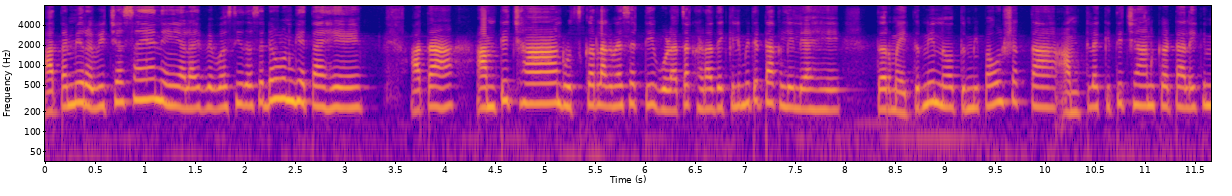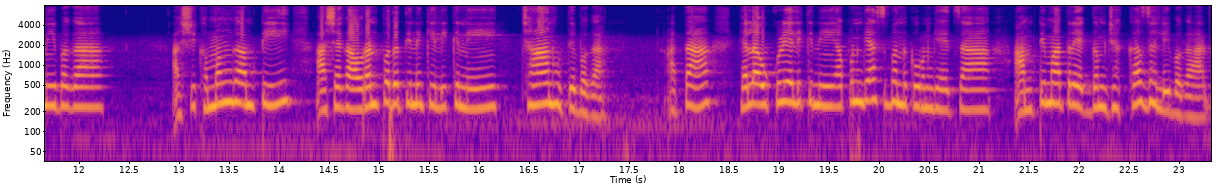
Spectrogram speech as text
आता मी रवीच्या साह्याने याला व्यवस्थित असं ढवळून घेत आहे. आता आमटी छान रुचकर लागण्यासाठी गुळाचा खडा देखील मी ते टाकलेली आहे. तर मैत्रिणीनं तुम्ही पाहू शकता आमटीला किती छान कट आले की नाही बघा. अशी खमंग आमटी अशा गावरान पद्धतीने केली की नाही छान होते बघा. आता ह्याला उकळी आली की नाही आपण गॅस बंद करून घ्यायचा. आमटी मात्र एकदम झक्कास झाली बघा आज.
